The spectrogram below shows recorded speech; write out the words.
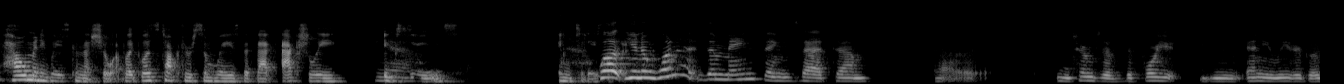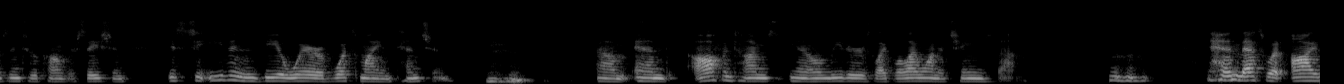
how many ways can that show up? Like, let's talk through some ways that that actually Yeah. exudes in today's. Well, society. you know, one of the main things that, um, uh, in terms of before you, you any leader goes into a conversation, is to even be aware of what's my intention. Mhm. Um, and oftentimes, you know, leaders like, well, I want to change them. and that's what I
